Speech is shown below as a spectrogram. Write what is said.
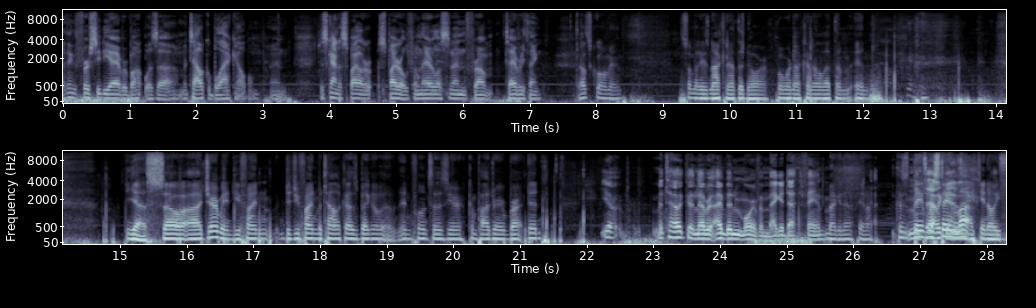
I think the first CD I ever bought was a Metallica Black album, and just kind of spiral, spiraled from there, listening from to everything. That's cool, man. Somebody's knocking at the door, but we're not going to let them in. yes. So, uh, Jeremy, do you find did you find Metallica as big of an influence as your compadre Brett did? Yeah, Metallica never. I've been more of a Megadeth fan. Megadeth, yeah. Because Dave Metallica Mustaine left. You know, he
